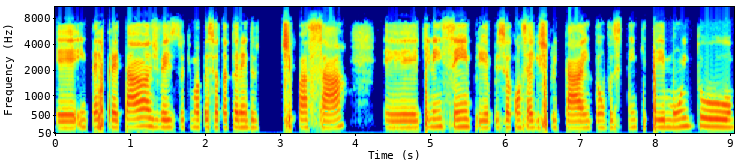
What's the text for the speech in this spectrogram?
é, interpretar, às vezes, o que uma pessoa está querendo te passar, é, que nem sempre a pessoa consegue explicar, então você tem que ter muito,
